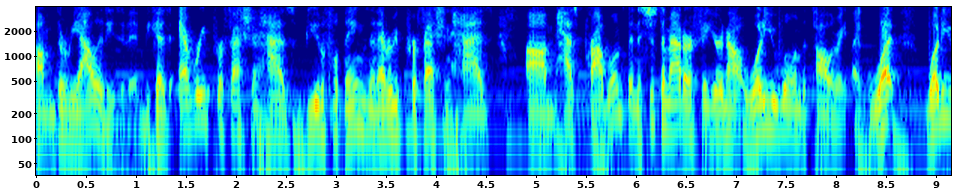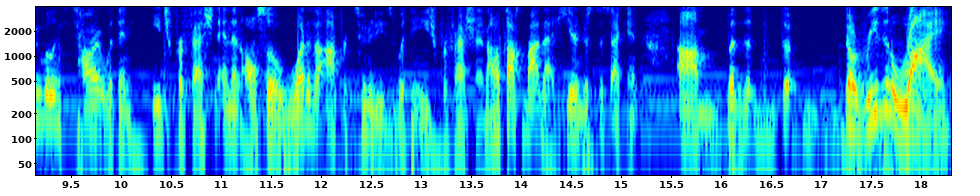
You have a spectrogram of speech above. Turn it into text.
um, the realities of it because every profession has beautiful things and every profession has um, has problems. And it's just a matter of figuring out what are you willing to tolerate? Like what what are you willing to tolerate within each profession? And then also what are the opportunities within each profession? And i'll talk about that here in just a second. Um, but the, the the reason why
